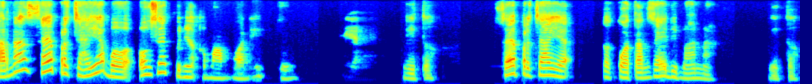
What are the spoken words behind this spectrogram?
karena saya percaya bahwa oh saya punya kemampuan itu Ya. gitu saya percaya kekuatan saya di mana gitu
